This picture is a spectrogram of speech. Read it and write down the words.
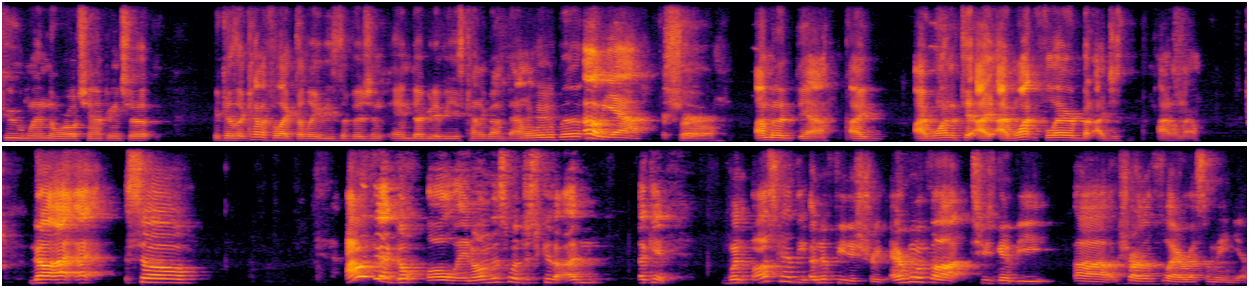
to win the world championship, because I kind of feel like the ladies division in WWE has kind of gone down a mm-hmm. little bit. Oh yeah, for so sure. I'm gonna yeah I I wanted to I I want Flair, but I just I don't know. No, I, I so I don't think I'd go all in on this one just because I'm again when Asuka had the undefeated streak, everyone thought she was gonna be uh, Charlotte Flair at WrestleMania,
